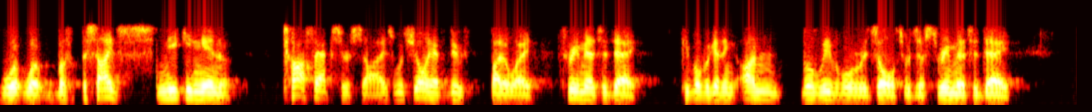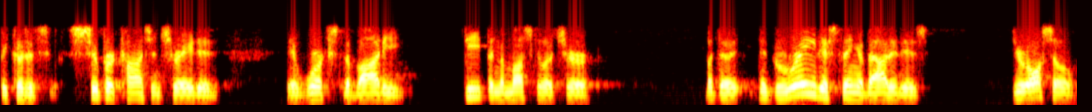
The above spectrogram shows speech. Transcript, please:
what, what besides sneaking in tough exercise, which you only have to do, by the way, three minutes a day. People are getting unbelievable results with just three minutes a day because it's super concentrated. It works the body deep in the musculature. But the, the greatest thing about it is you're also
